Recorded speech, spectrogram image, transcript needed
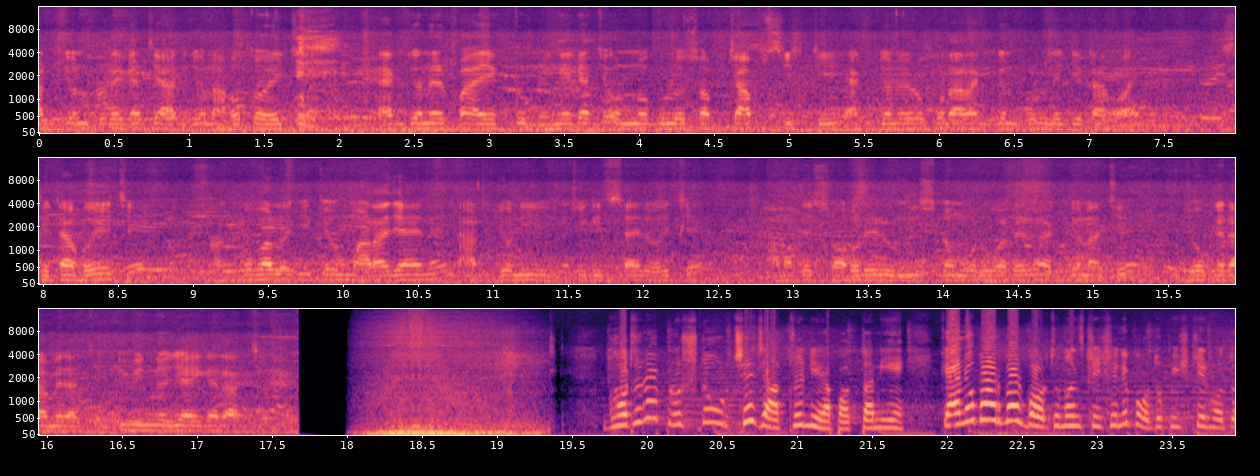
আটজন পড়ে গেছে, আটজন আহত হয়েছে। একজনের পায়ে একটু ভেঙে গেছে, অন্যগুলো সব চাপ সৃষ্টি। একজনের ওপর আর একজন পড়লে যেটা হয়, সেটা হয়েছে। ভাগ্য ভালো যে কেউ মারা যায় নাই, আটজনই চিকিৎসায় রয়েছে। আমাদের শহরের উনিশ নম্বর ওয়ার্ডেরও একজন আছে, যোগেরামের আছে, বিভিন্ন জায়গার আছে। ঘটনায় প্রশ্ন উঠছে যাত্রী নিরাপত্তা নিয়ে। কেন বারবার বর্ধমান স্টেশনে পদপিষ্টের মতো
